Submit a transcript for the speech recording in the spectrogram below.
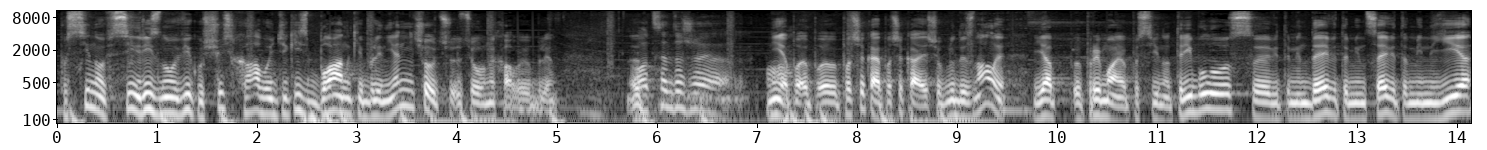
постійно всі різного віку щось хавають, якісь банки, блін. Я нічого цього не хаваю, блін. Оце дуже. Ні, по- по- почекай, почекай, щоб люди знали. Я п- приймаю постійно трібулус, е, вітамін Д, вітамін С, вітамін Е,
